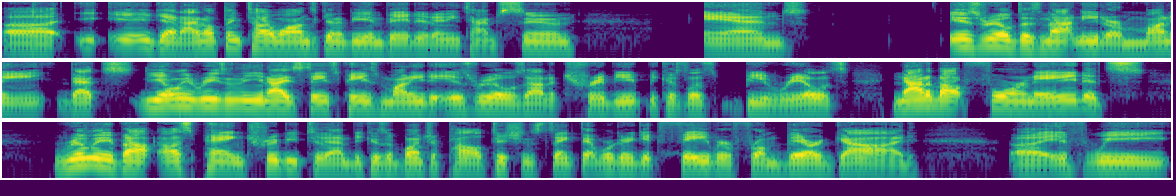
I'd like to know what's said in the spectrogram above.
Uh, again, I don't think Taiwan's going to be invaded anytime soon. And Israel does not need our money. That's the only reason the United States pays money to Israel is out of tribute because let's be real, it's not about foreign aid. It's really about us paying tribute to them because a bunch of politicians think that we're going to get favor from their God uh, if we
